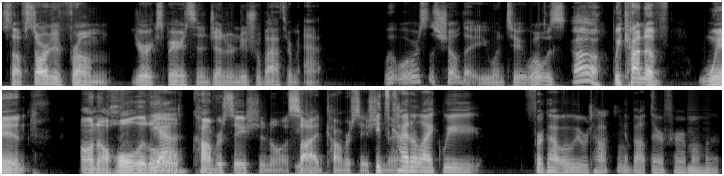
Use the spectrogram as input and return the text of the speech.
stuff started from your experience in a gender neutral bathroom at what, what was the show that you went to? What was Oh, we kind of went on a whole little Yeah. conversation or a side conversation. It's kind of like we forgot what we were talking about there for a moment.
